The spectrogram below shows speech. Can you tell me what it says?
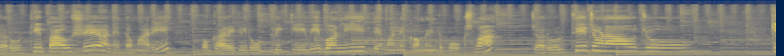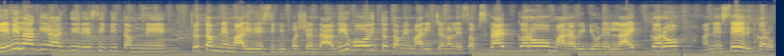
જરૂરથી ભાવશે અને તમારી વઘારેલી રોટલી કેવી બની તે મને કમેન્ટ બોક્સમાં જરૂરથી જણાવજો. કેવી લાગી આજની રેસીપી તમને? જો તમને મારી રેસીપી પસંદ આવી હોય, તો તમે મારી ચેનલને સબસ્ક્રાઈબ કરો, મારા વિડીયોને લાઈક કરો અને શેર કરો.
